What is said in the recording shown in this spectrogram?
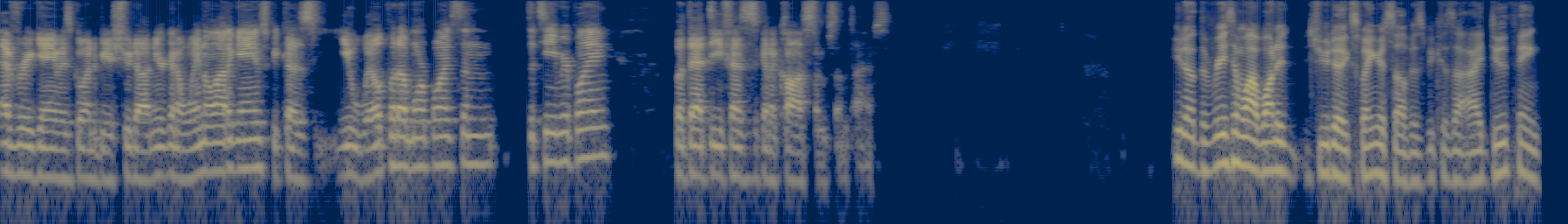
every game is going to be a shootout and you're going to win a lot of games because you will put up more points than the team you're playing, but that defense is going to cost them sometimes. You know, the reason why I wanted you to explain yourself is because I do think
